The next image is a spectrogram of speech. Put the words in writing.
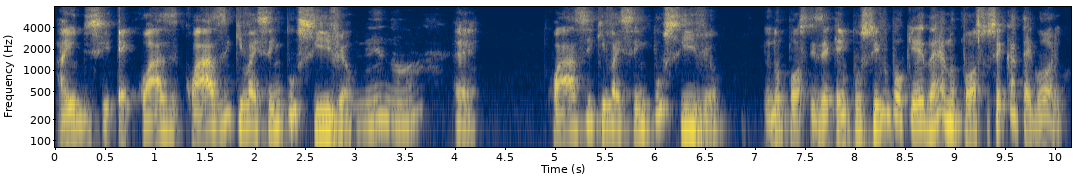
Aí eu disse: é quase, quase que vai ser impossível Menor. quase que vai ser impossível. Eu não posso dizer que é impossível porque né, eu não posso ser categórico.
